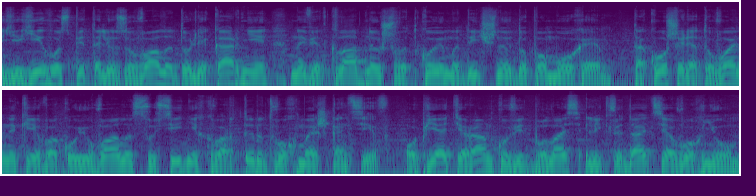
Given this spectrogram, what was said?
Її госпіталізували до лікарні невідкладної швидкої медичної допомоги. Також рятувальники евакуювали з сусідніх квартир двох мешканців. О п'ятій ранку відбулась ліквідація вогню.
